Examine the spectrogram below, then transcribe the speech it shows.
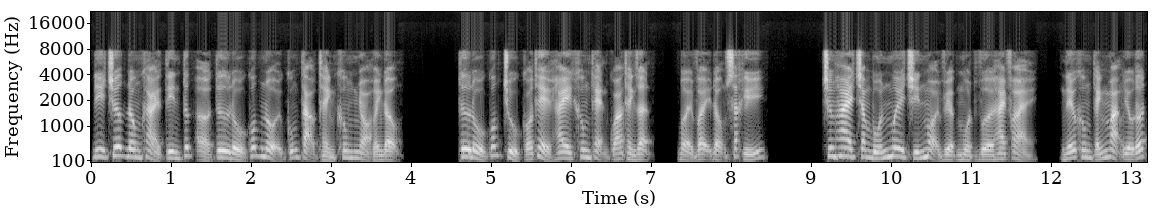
đi trước Đông Khải tin tức ở tư đồ quốc nội cũng tạo thành không nhỏ hành động. Tư đồ quốc chủ có thể hay không thẹn quá thành giận, bởi vậy động sát khí. chương 249 mọi việc một vừa hai phải, nếu không tánh mạng yêu đất.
